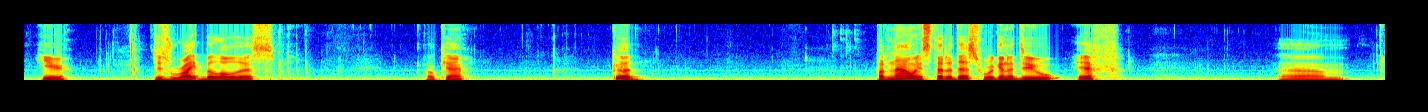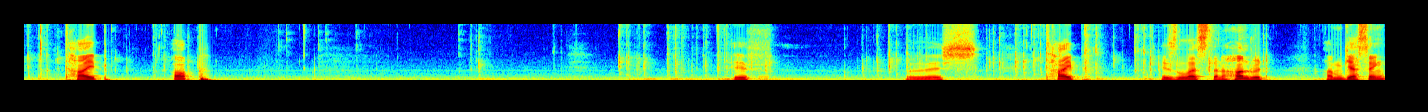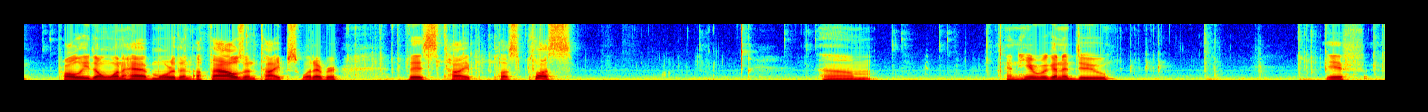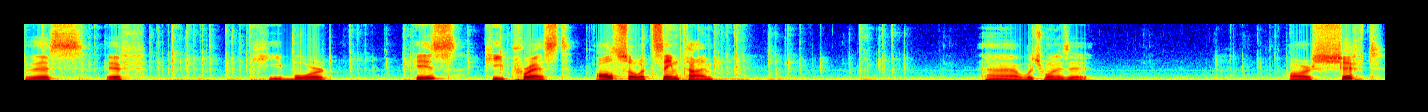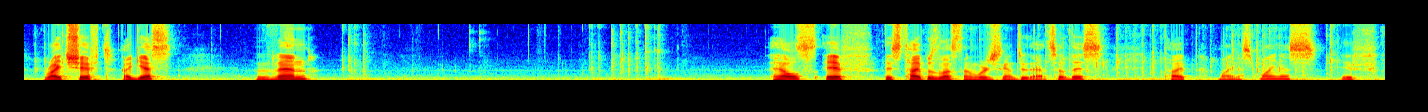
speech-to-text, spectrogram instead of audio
Here, just right below this. Okay, good. But now instead of this, we're gonna do if um, type up if this type is less than 100, I'm guessing. Probably don't want to have more than a thousand types, whatever. This type plus plus. Um, and here we're going to do if this, if keyboard is key pressed also at the same time. Uh, which one is it? or shift, right shift, I guess. Then else if this type is less than, we're just going to do that. So this type minus minus if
